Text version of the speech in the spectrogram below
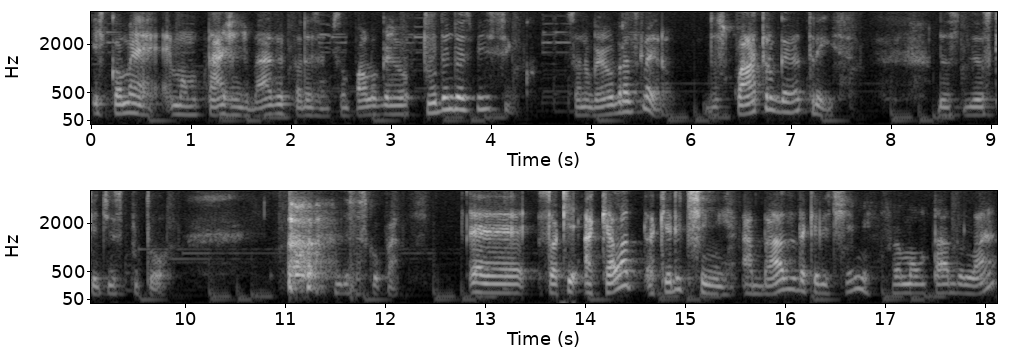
e como é, é, montagem de base, por exemplo, São Paulo ganhou tudo em 2005. Só não ganhou o brasileiro. Dos quatro, ganhou três. Dos, dos que disputou. Desculpa. É, só que aquela, aquele time, a base daquele time foi montado lá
